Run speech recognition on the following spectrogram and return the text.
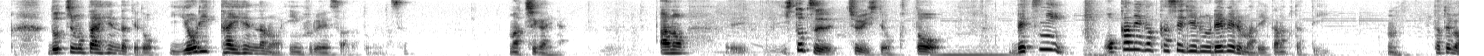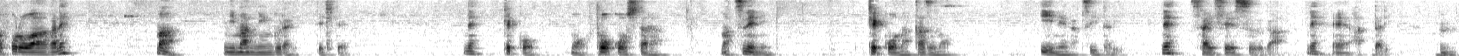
どっちも大変だけどより大変なのはインフルエンサーだと思いますよ。間違いない。あの一つ注意しておくと別にお金が稼げるレベルまでいかなくたっていい、うん、例えばフォロワーがねまあ2万人ぐらいできてね結構もう投稿したら、まあ、常に結構な数のいいねがついたりね再生数がね、えー、あったり、うん、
